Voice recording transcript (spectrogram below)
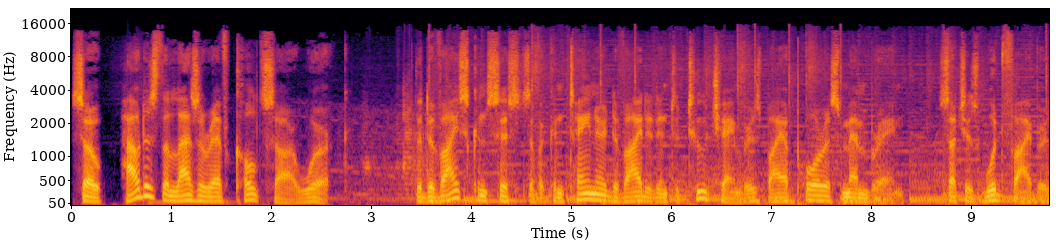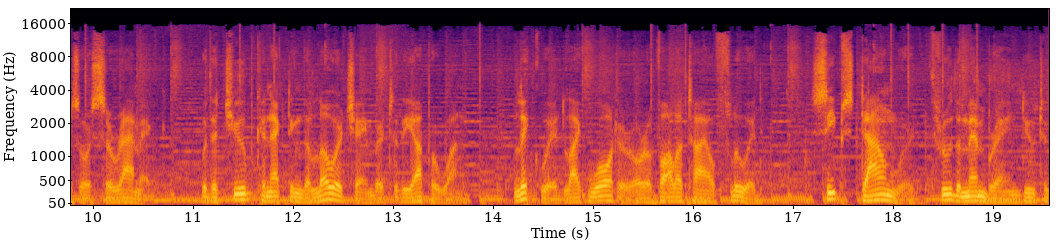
So, how does the Lazarev Koltsar work? The device consists of a container divided into two chambers by a porous membrane, such as wood fibers or ceramic, with a tube connecting the lower chamber to the upper one. Liquid, like water or a volatile fluid, seeps downward through the membrane due to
